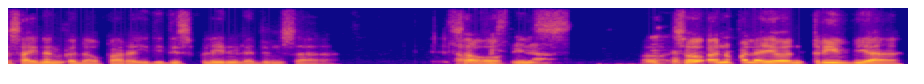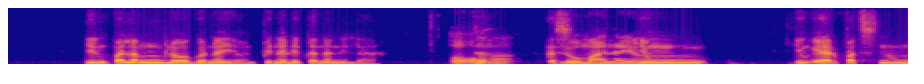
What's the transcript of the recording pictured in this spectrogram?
signan ko daw para i-display nila dun sa Sa office nila. Oh, so ano pala yon trivia. Yun palang logo na yon pinalitan na nila. Oo nga. Tas Luma na yun. yung yung AirPods nung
